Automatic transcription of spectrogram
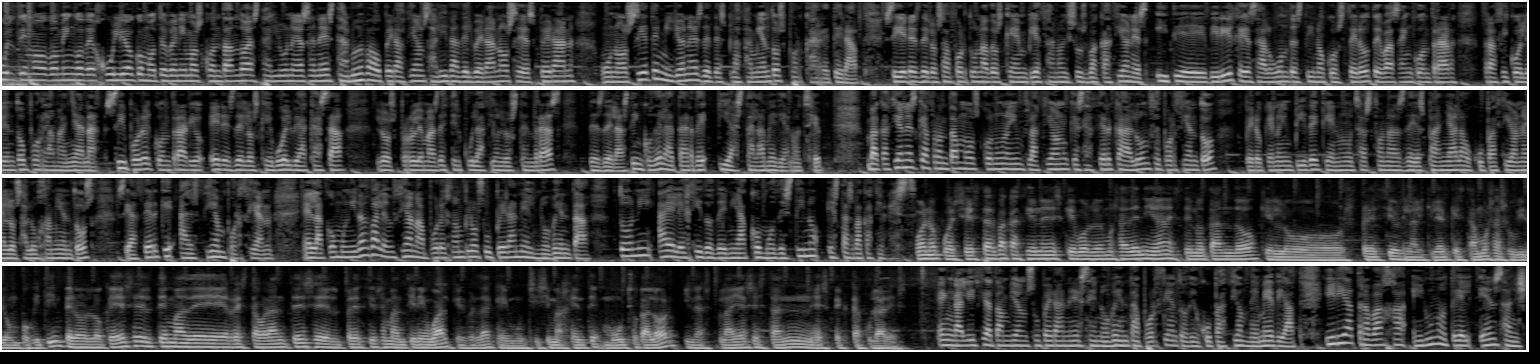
Último domingo de julio, como te venimos contando hasta el lunes, en esta nueva operación salida del verano se esperan unos 7 millones de desplazamientos por carretera. Si eres de los afortunados que empiezan hoy sus vacaciones y te diriges a algún destino costero, te vas a encontrar tráfico lento por la mañana. Si por el contrario eres de los que vuelve a casa, los problemas de circulación los tendrás desde las 5 de la tarde y hasta la medianoche. Vacaciones que afrontamos con una inflación que se acerca al 11%, pero que no impide que en muchas zonas de España la ocupación en los alojamientos se acerque al 100%. En la comunidad valenciana, por ejemplo, superan el 90%. Tony ha elegido Denia como destino estas vacaciones. Bueno, pues estas vacaciones que volvemos a Denia, estoy notando que los precios del alquiler que estamos ha subido un poquitín, pero lo que es el tema de restaurantes, el precio se mantiene igual, que es verdad que hay muchísima gente, mucho calor y las playas están espectaculares. En Galicia también superan ese 90% de ocupación de media. Iria trabaja en un hotel en San.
